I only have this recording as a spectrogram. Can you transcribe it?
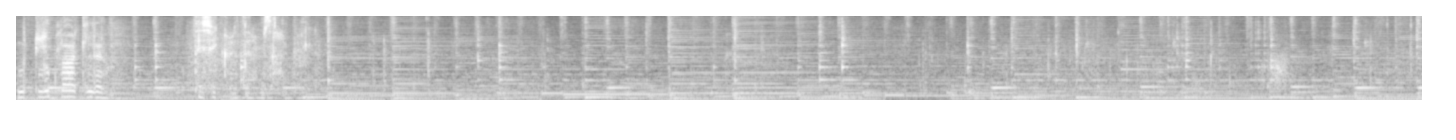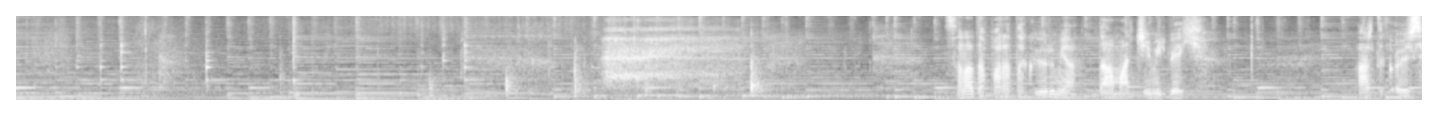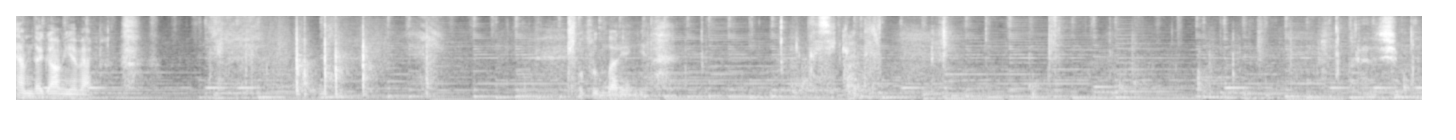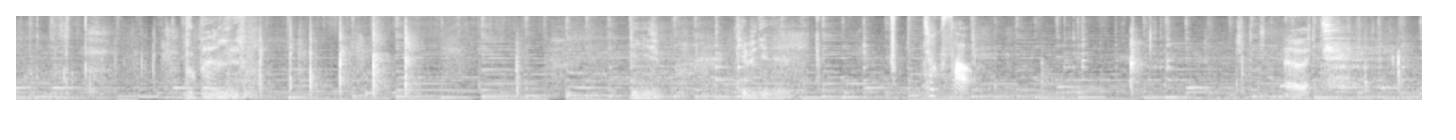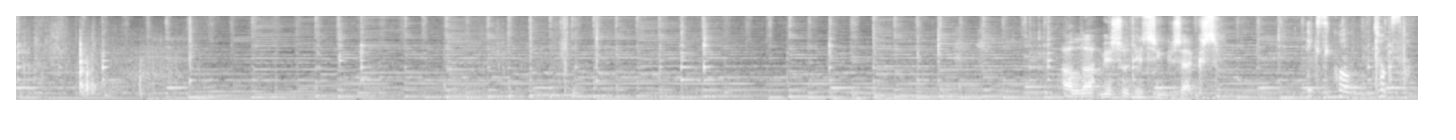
Mutluluklar dilerim. Teşekkür ederim Serpil. Damat Cemil Bey. Artık ölsem de gam yemem. Mutluluklar yenge. Teşekkür ederim. Kardeşim. Bu ellerim. Yengeciğim, tebrik ederim. Çok sağ ol. Evet. Allah mesut etsin güzel kızım. Eksik olma. Çok sağ ol.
